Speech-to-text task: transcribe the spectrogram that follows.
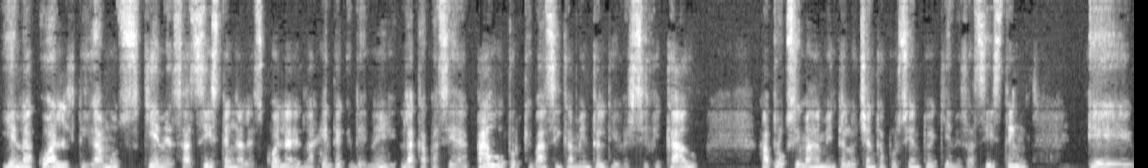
y en la cual, digamos, quienes asisten a la escuela es la gente que tiene la capacidad de pago, porque básicamente el diversificado, aproximadamente el 80% de quienes asisten, eh,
